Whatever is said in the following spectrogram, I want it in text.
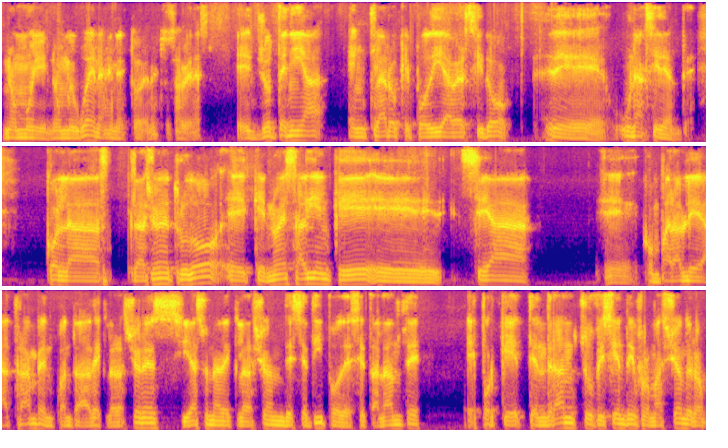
no muy, no muy buenas en, esto, en estos aviones. yo tenía en claro que podía haber sido un accidente. Con las declaraciones de Trudeau, que no es alguien que sea comparable a Trump en cuanto a declaraciones, si hace una declaración de ese tipo, de ese talante, es porque tendrán suficiente información de los,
